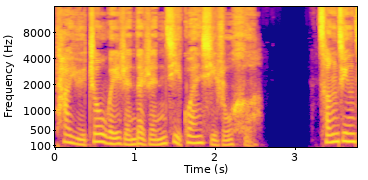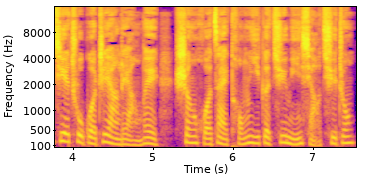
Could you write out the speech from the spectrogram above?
他与周围人的人际关系如何。曾经接触过这样两位生活在同一个居民小区中，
